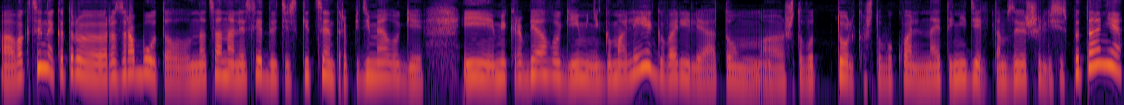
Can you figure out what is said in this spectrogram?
вакцины, которую разработал Национальный исследовательский центр эпидемиологии и микробиологии имени Гамалеи, говорили о том, что вот только что буквально на этой неделе там завершились испытания.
